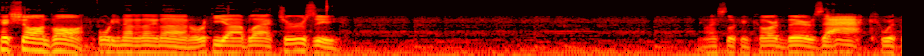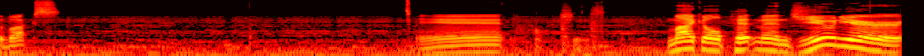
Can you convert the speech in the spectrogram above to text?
Ke'Shawn Vaughn, 49 of 99. Rookie eye black jersey. Nice looking card there. Zach with the Bucks. And, oh, jeez. Michael Pittman Jr.,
